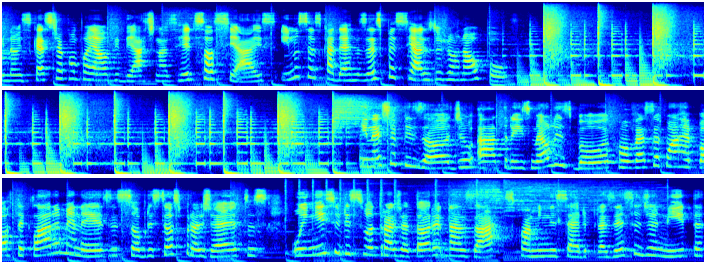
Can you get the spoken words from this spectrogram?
E não esquece de acompanhar o Videarte nas redes sociais e nos seus cadernos especiais do Jornal o Povo. E neste episódio, a atriz Mel Lisboa conversa com a repórter Clara Menezes sobre seus projetos, o início de sua trajetória nas artes com a minissérie Presença de Anitta,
